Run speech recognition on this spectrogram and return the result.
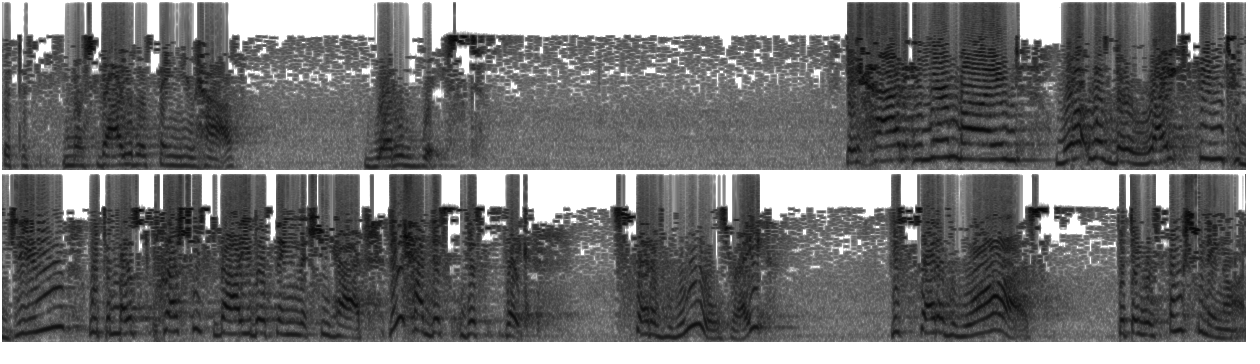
with the most valuable thing you have. What a waste. They had in their mind what was the right thing to do with the most precious, valuable thing that she had. They had this, this like set of rules, right? This set of laws that they were functioning on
